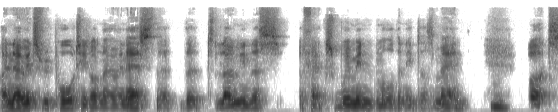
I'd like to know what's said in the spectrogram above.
I know it's reported on ONS that, that loneliness affects women more than it does men. Mm. But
